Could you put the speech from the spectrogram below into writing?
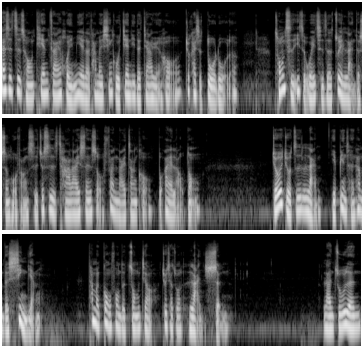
但是自从天灾毁灭了他们辛苦建立的家园后，就开始堕落了。从此一直维持着最懒的生活方式，就是茶来伸手，饭来张口，不爱劳动。久而久之，懒也变成他们的信仰。他们供奉的宗教就叫做懒神。懒族人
